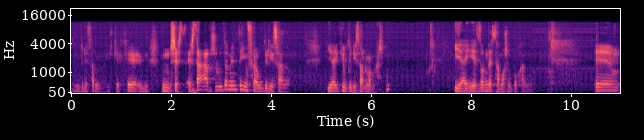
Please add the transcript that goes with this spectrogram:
hay que utilizarlo, y que, mm, está absolutamente infrautilizado y hay que utilizarlo más y ahí es donde estamos empujando. Eh,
